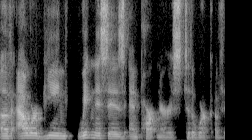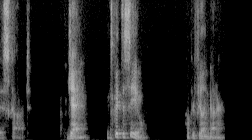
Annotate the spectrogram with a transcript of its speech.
of our being witnesses and partners to the work of this God. Jen, it's good to see you. Hope you're feeling better.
